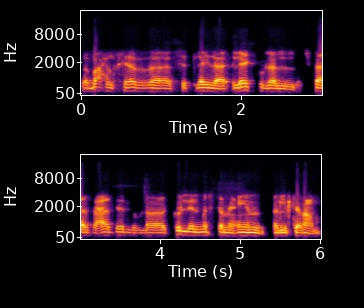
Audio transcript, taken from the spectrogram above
صباح الخير آه، ست ليلى لك وللأستاذ عادل ولكل المستمعين الكرام.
